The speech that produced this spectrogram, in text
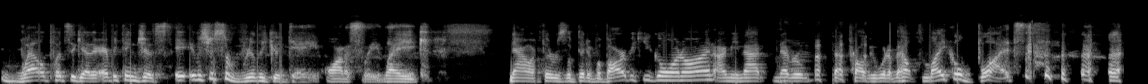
well put together. Everything just, it, it was just a really good day, honestly. Like, now, if there was a bit of a barbecue going on, I mean, that never, that probably would have helped Michael, but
